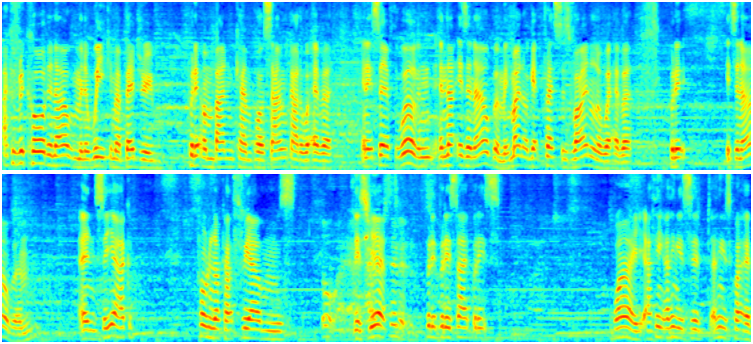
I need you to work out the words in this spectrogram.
I could record an album in a week in my bedroom, put it on Bandcamp or SoundCloud or whatever, and it for the world, and, and that is an album. It might not get pressed as vinyl or whatever, but it it's an album, and so yeah, I could probably knock out three albums Oh, I, this I year. But it, but it's like, but it's why? I think I think it's a I think it's quite a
